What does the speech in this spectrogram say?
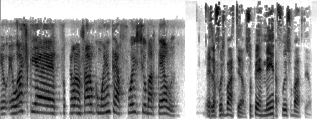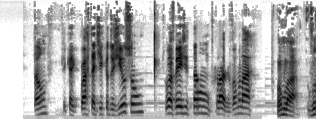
Eu, eu acho que é, lançaram como Entre a Foice e o Martelo. Entre a Foice e o Martelo. Superman, a Foice e o Martelo. Então, fica a quarta dica do Gilson. Sua vez então, Flávio, vamos lá. Vamos lá. Vou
